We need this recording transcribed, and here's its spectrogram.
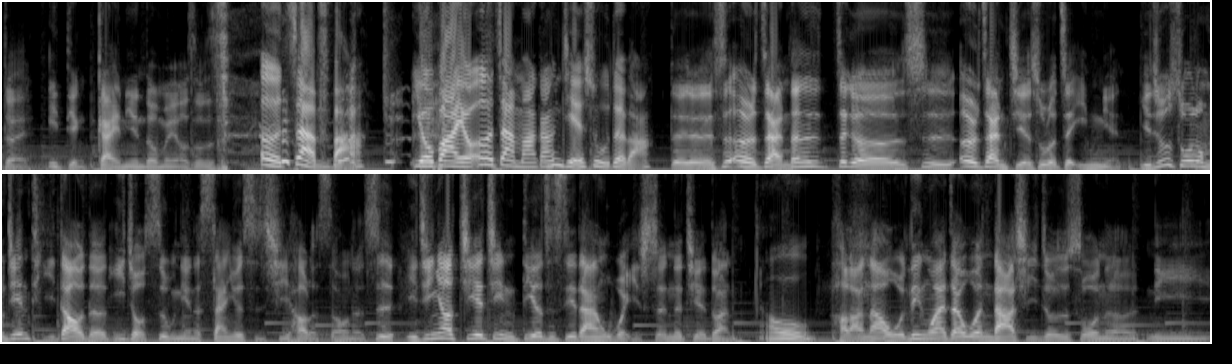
对，一点概念都没有，是不是？二战吧。有吧？有二战吗？刚结束对吧？对对对，是二战，但是这个是二战结束了这一年，也就是说呢，我们今天提到的一九四五年的三月十七号的时候呢，是已经要接近第二次世界大战尾声的阶段哦。好了，那我另外再问大西，就是说呢，你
